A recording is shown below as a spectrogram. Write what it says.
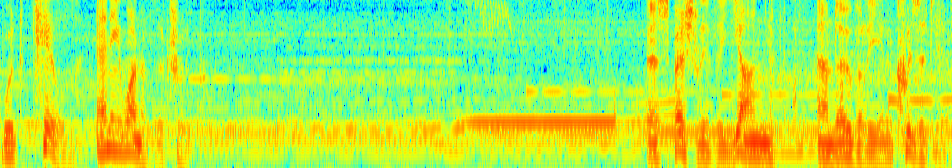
would kill any one of the troop. Especially the young and overly inquisitive.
